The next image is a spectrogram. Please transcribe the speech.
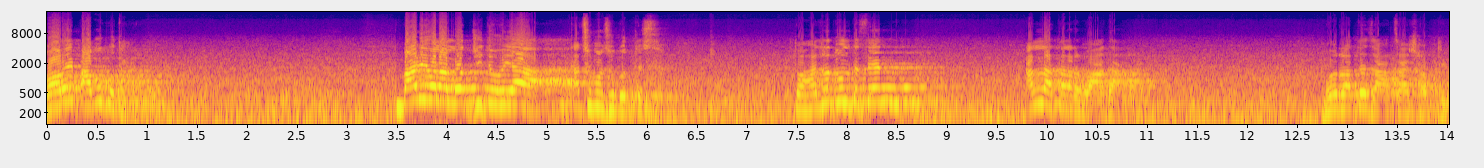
বড়ই পাবো কোথায় বাড়িওয়ালা লজ্জিত হইয়া কাছুমাছু করতেছে। তো হাজরত বলতেছেন, আল্লাহ তালার ওয়াদা। ভোর রাতে যা চায় সব ঠিক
